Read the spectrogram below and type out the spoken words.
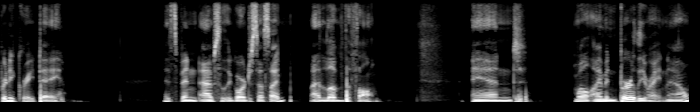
pretty great day. It's been absolutely gorgeous outside. I love the fall. And, well, I'm in Burley right now,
